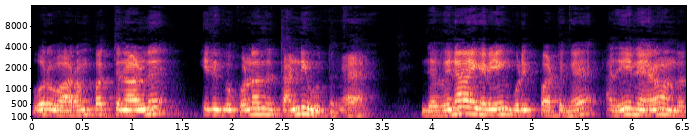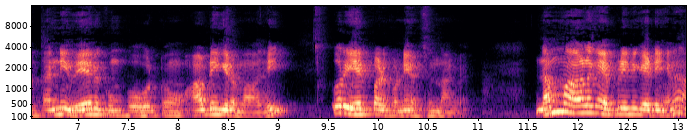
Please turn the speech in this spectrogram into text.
ஒரு வாரம் பத்து நாள்னு இதுக்கு கொண்டாந்து தண்ணி ஊற்றுங்க இந்த விநாயகரையும் குளிப்பாட்டுங்க. அதே நேரம் அந்த தண்ணி வேருக்கும் போகட்டும் அப்படிங்கிற மாதிரி ஒரு ஏற்பாடு பண்ணி வச்சுருந்தாங்க. நம்ம ஆளுங்க எப்படின்னு கேட்டிங்கன்னா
